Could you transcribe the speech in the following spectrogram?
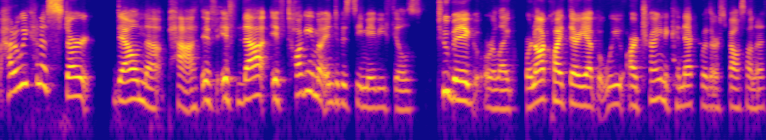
how do we kind of start down that path if if that if talking about intimacy maybe feels too big or like we're not quite there yet but we are trying to connect with our spouse on a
